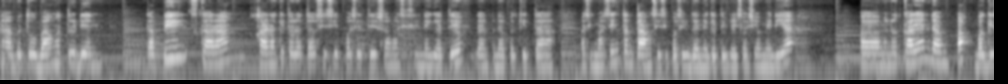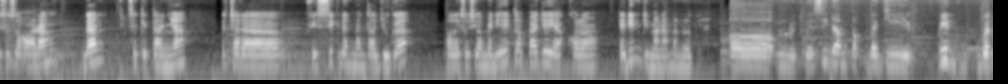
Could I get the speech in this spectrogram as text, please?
Nah betul banget tuh Den tapi sekarang karena kita udah tahu sisi positif sama sisi negatif dan pendapat kita masing-masing tentang sisi positif dan negatif dari sosial media uh, menurut kalian dampak bagi seseorang dan sekitarnya secara fisik dan mental juga oleh sosial media itu apa aja ya kalau Edin gimana menurutnya? Uh, menurut gue sih dampak bagi ini buat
